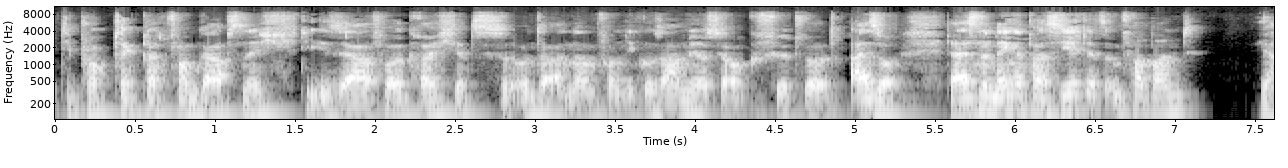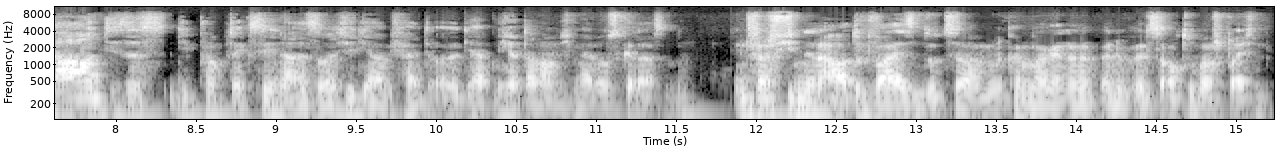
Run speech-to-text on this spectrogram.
Die PropTech-Plattform gab es nicht, die sehr erfolgreich jetzt unter anderem von Nico Samios ja auch geführt wird. Also, da ist eine Menge passiert jetzt im Verband. Ja, und dieses, die PropTech-Szene als solche, die habe ich halt, die hat mich halt dann auch nicht mehr losgelassen. Ne? In verschiedenen Art und Weisen sozusagen. Können wir gerne, wenn du willst, auch drüber sprechen.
